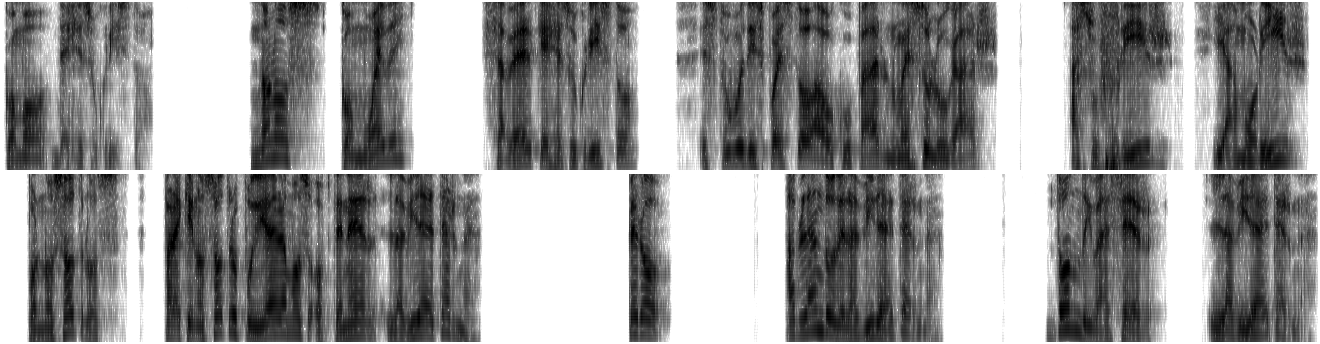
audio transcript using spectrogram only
como de Jesucristo. ¿No nos conmueve saber que Jesucristo estuvo dispuesto a ocupar nuestro lugar, a sufrir y a morir por nosotros, para que nosotros pudiéramos obtener la vida eterna. Pero, hablando de la vida eterna, ¿dónde iba a ser la vida eterna?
